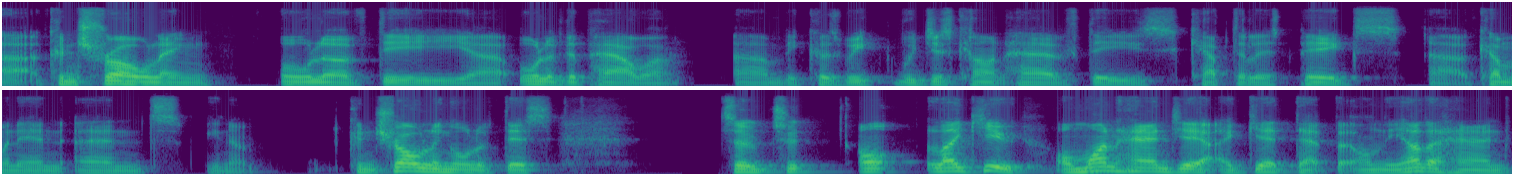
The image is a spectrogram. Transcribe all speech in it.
uh, controlling all of the uh, all of the power um, because we we just can't have these capitalist pigs uh, coming in and you know controlling all of this. So to like you, on one hand, yeah, I get that, but on the other hand,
